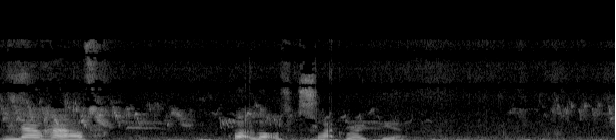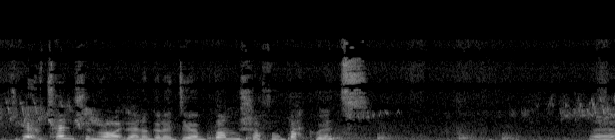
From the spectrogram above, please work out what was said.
You now have quite a lot of slack rope here. To get the tension right then, I'm going to do a bum shuffle backwards. There.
